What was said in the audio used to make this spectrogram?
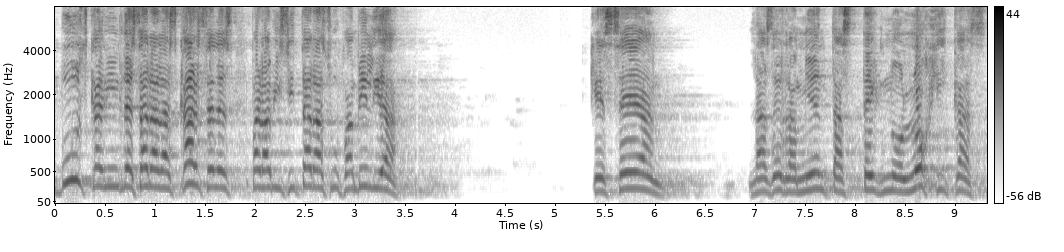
buscan ingresar a las cárceles para visitar a su familia. Que sean las herramientas tecnológicas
